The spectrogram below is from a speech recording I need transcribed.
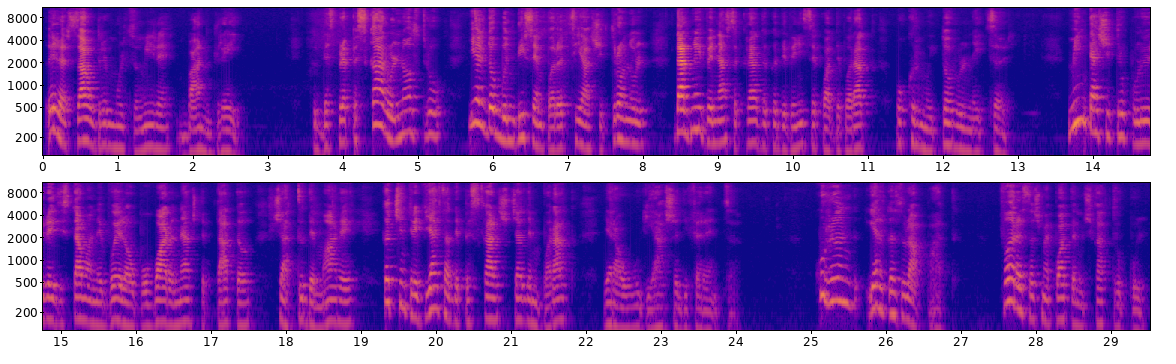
îi lăsau drept mulțumire bani grei. Cât despre pescarul nostru, el dobândise împărăția și tronul dar nu-i venea să creadă că devenise cu adevărat o cârmuitorul unei țări. Mintea și trupul lui rezistau a nevoie la o povară neașteptată și atât de mare, căci între viața de pescar și cea de împărat era o uriașă diferență. Curând, el căzu la pat, fără să-și mai poată mișca trupul.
